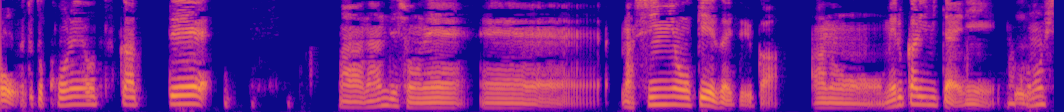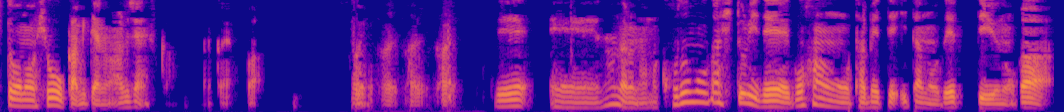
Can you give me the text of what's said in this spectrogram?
ちょっとこれを使って、まあ、なんでしょうね。えー、まあ、信用経済というか、あのーメルカリみたいに、まあうんこの人の評価みたいなのあるじゃないですか。なんかやっぱ。そ。はいうはいはいはい。で、えー、なんだろうな、まあ、子供が一人でご飯を食べていたのでっていうのが、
